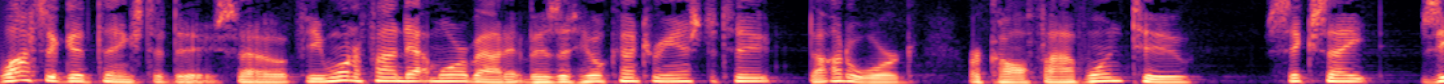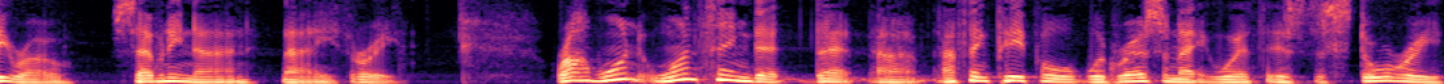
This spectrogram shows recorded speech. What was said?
lots of good things to do. So if you want to find out more about it, visit hillcountryinstitute.org or call 512 680 7993. Rob, one one thing that that uh, I think people would resonate with is the story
